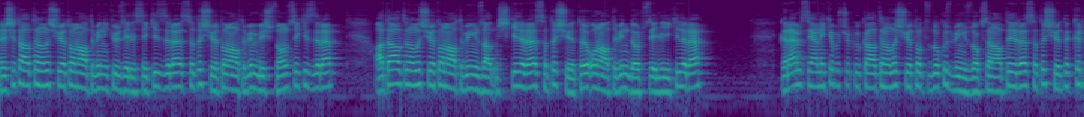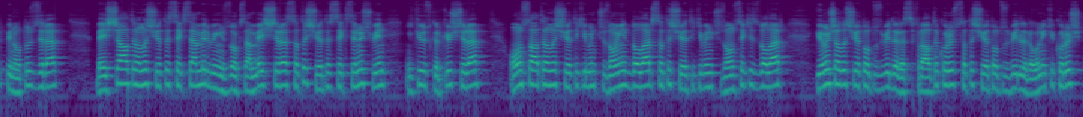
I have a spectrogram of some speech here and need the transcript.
Reşit altın alış fiyatı 16258 lira, satış fiyatı 16518 lira. Ata altın alış fiyatı 16162 lira, satış fiyatı 16452 lira. Gram siyan 2,5'luk altın alış fiyatı 39.196 lira, satış fiyatı 40.030 lira. Beşli altın alış fiyatı 81.195 lira, satış fiyatı 83.243 lira. Ons altın alış fiyatı 2317 dolar, satış fiyatı 2318 dolar. Gümüş alış fiyatı 31 lira 06 kuruş, satış fiyatı 31 lira 12 kuruş.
